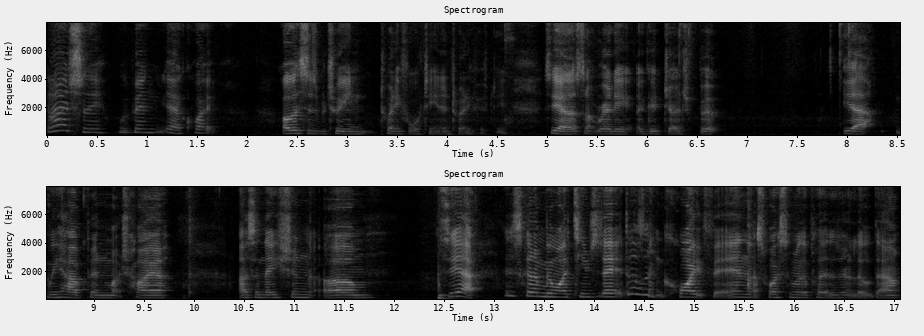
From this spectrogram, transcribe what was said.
Actually, we've been yeah quite. Oh, this is between 2014 and 2015. So yeah, that's not really a good judge, but yeah, we have been much higher as a nation. Um, so yeah, this is going to be my team today. It doesn't quite fit in. That's why some of the players are a little down.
